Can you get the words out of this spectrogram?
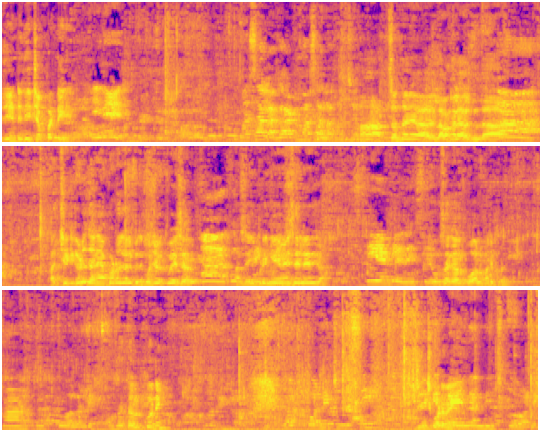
ఇదేంటిది? చెప్పండి. అచ్చం ధనియా లవంగాలు యాలకులదా ఆ, చిటికెడు ధనియా పౌడర్ కలిపి కొంచెం ఎక్కువ వేశారు. అంటే ఇప్పుడు ఇంకేం వేసేయలేదుగా ఒకసారి కలుపుకోవాలి మరి ఇప్పుడు? ఒకసారి కలుపుకొని? కలుపుకొని చూసి దించుకోవడమే. దించుకోవాలి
